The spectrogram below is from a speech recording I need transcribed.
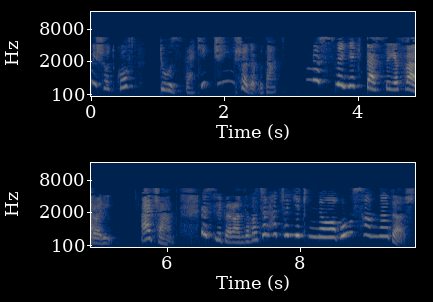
می‌شد گفت دزدکی جیم شده بودند. مثل یک دسته فراری. هرچند اسلیپراندواتر حتی یک ناقوس هم نداشت.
